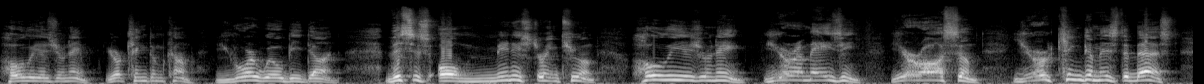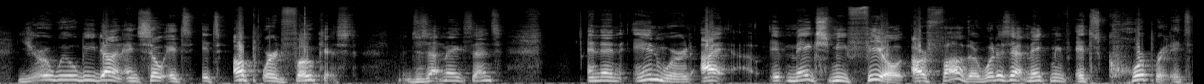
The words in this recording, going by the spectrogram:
holy is your name. Your kingdom come. Your will be done. This is all ministering to him. Holy is your name. You're amazing. You're awesome. Your kingdom is the best. Your will be done. And so it's it's upward focused. Does that make sense? And then inward, I it makes me feel our father what does that make me it's corporate it's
